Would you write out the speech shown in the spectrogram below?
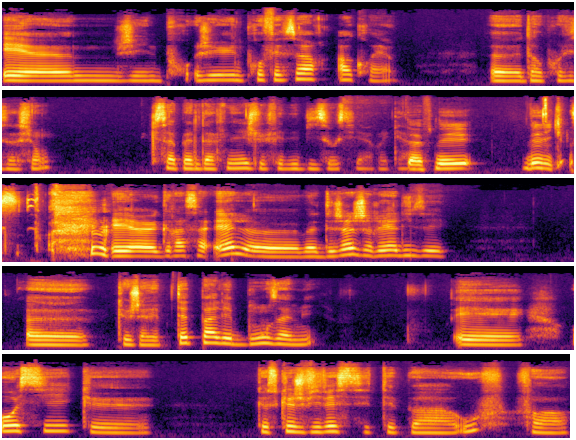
et euh, j'ai pro- eu une professeure incroyable euh, d'improvisation qui s'appelle Daphné je lui fais des bisous si elle regarde Daphné, dédicace. Et grâce à elle, bah, déjà, j'ai réalisé que j'avais peut-être pas les bons amis. Et aussi que, que ce que je vivais, c'était pas ouf. Enfin,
